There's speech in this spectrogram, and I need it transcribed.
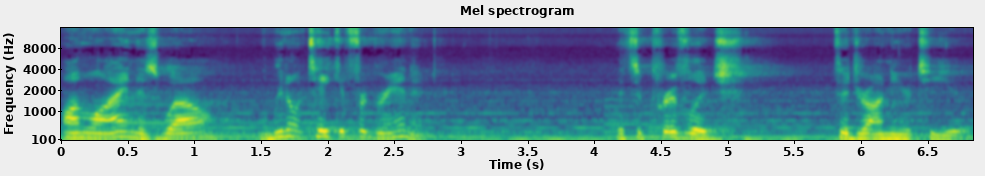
online as well. We don't take it for granted. It's a privilege to draw near to you.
